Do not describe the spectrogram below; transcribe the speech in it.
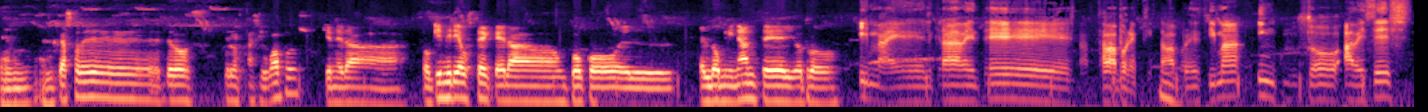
en, en el caso de, de los de los casi guapos, ¿quién era, o quién diría usted que era un poco el, el dominante y otro? Ismael claramente estaba por encima, estaba por encima, incluso a veces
